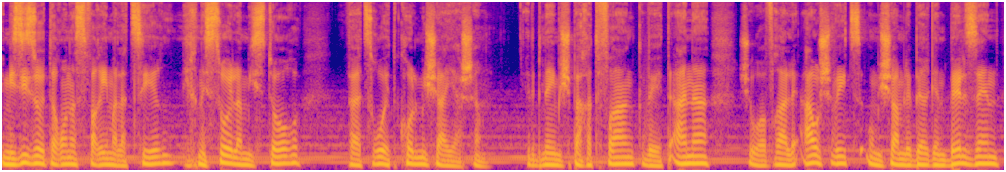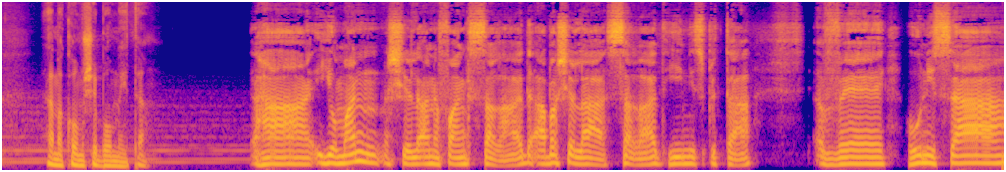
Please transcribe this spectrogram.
הם הזיזו את ארון הספרים על הציר, נכנסו אל המסתור ועצרו את כל מי שהיה שם. את בני משפחת פרנק ואת אנה, שהועברה לאושוויץ ומשם לברגן בלזן, המקום שבו מתה. היומן של אנה פרנק שרד, אבא שלה שרד, היא נספתה, והוא ניסה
